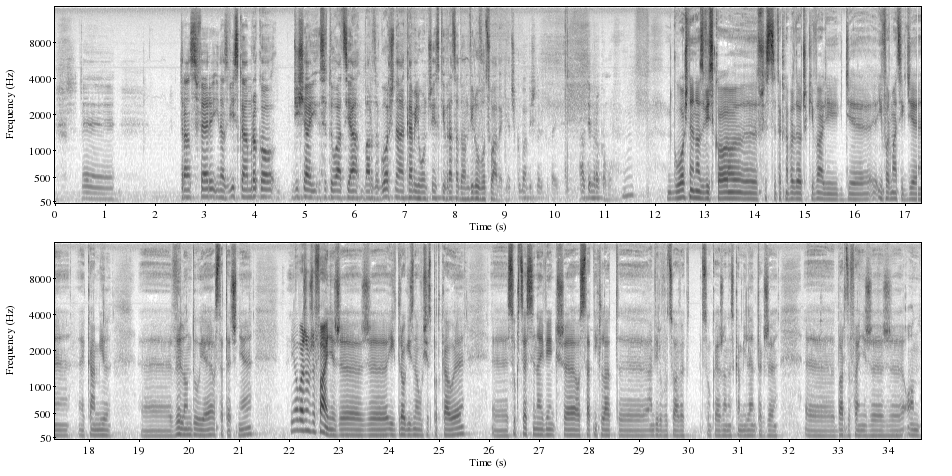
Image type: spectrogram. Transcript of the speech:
transfery i nazwiska. Mroko, dzisiaj sytuacja bardzo głośna. Kamil Łączyński wraca do Anwilu Włocławek. Ja ci Kuba wyślę tutaj, a ty Mroko mów. Głośne nazwisko. e, Wszyscy tak naprawdę oczekiwali gdzie, informacji, gdzie e, Kamil e, wyląduje ostatecznie. Ja uważam, że fajnie, że, że ich drogi znowu się spotkały. Sukcesy największe ostatnich lat Anwilu Włocławek są kojarzone z Kamilem, także bardzo fajnie, że, że on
